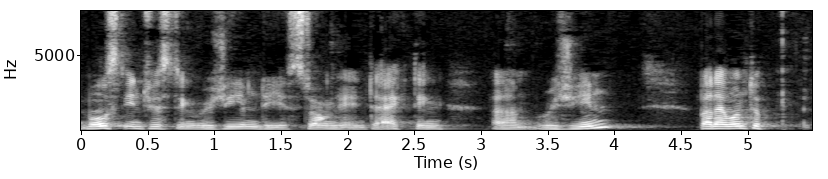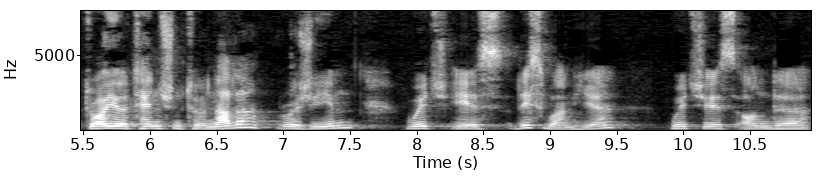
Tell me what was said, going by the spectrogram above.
most interesting regime, the strongly interacting um, regime. But I want to draw your attention to another regime, which is this one here, which is on the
